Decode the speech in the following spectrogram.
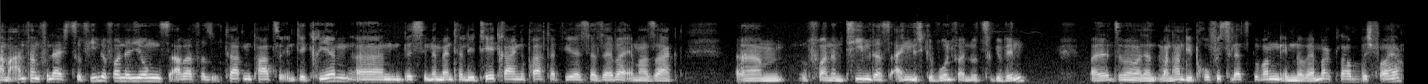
am Anfang vielleicht zu viele von den Jungs, aber versucht hat, ein paar zu integrieren, äh, ein bisschen eine Mentalität reingebracht hat, wie er es ja selber immer sagt, ähm, von einem Team, das eigentlich gewohnt war, nur zu gewinnen. Weil, wann haben die Profis zuletzt gewonnen? Im November, glaube ich, vorher.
